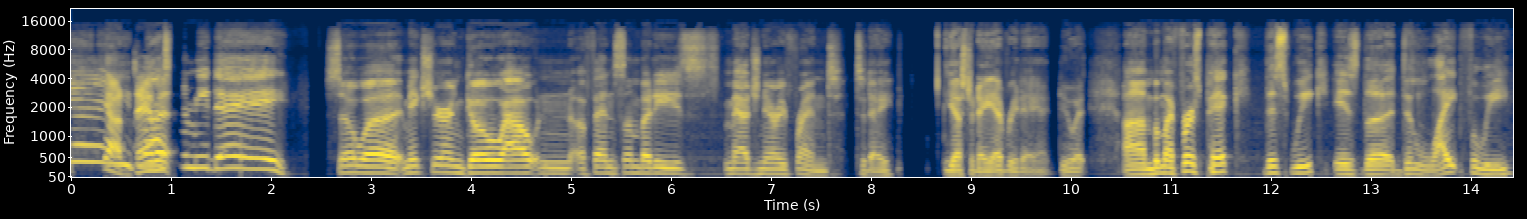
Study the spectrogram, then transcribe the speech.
Yay, God damn it. Blasphemy Day. So uh, make sure and go out and offend somebody's imaginary friend today. Yesterday, every day I do it. Um, but my first pick this week is the delightfully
